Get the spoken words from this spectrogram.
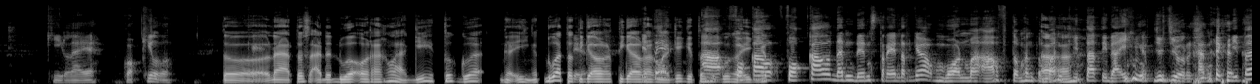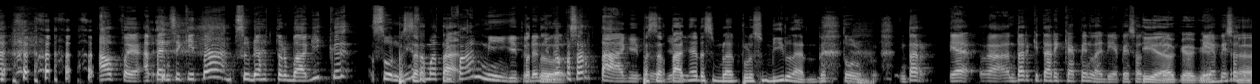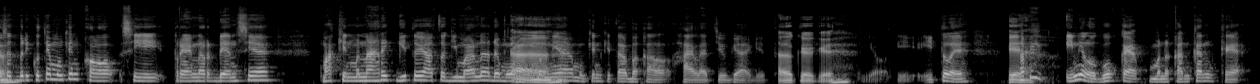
Gila ya. Gokil loh. Tuh. Nah, terus ada dua orang lagi itu gua nggak inget. Dua atau Iya. tiga orang tiga orang lagi gitu Ah, gua nggak inget. vokal dan dance trainernya mohon maaf teman-teman Ah, ah. kita tidak ingat jujur karena kita apa ya atensi kita sudah terbagi ke Sunmi sama Peserta. Tiffany gitu dan Betul. juga peserta gitu. Pesertanya ada 99. Jadi, betul. Ntar ya uh, ntar kita recapin lah di episode Iya, berikut- oke, oke. di episode episode berikutnya mungkin kalau si trainer dance-nya makin menarik gitu ya atau gimana ada momen-momennya mungkin kita bakal highlight juga gitu. Oke, oke. Yo, i- itu ya. Iya. Tapi ini loh gue kayak menekankan kayak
